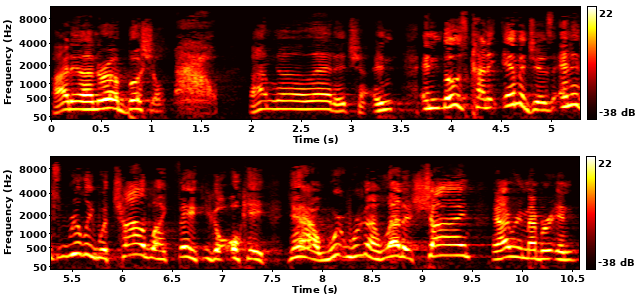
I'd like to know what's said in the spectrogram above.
hide it under a bushel. I'm gonna let it shine. And, and those kind of images, and it's really with childlike faith, you go, okay, yeah, we're, we're gonna let it shine. And I remember in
